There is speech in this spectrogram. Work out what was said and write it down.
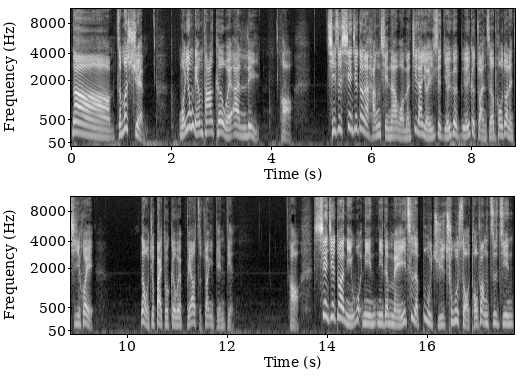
那怎么选？我用联发科为案例。好，其实现阶段的行情呢，我们既然有一个有一个有一个转折波段的机会，那我就拜托各位不要只赚一点点。好，现阶段你你你的每一次的布局出手投放资金，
